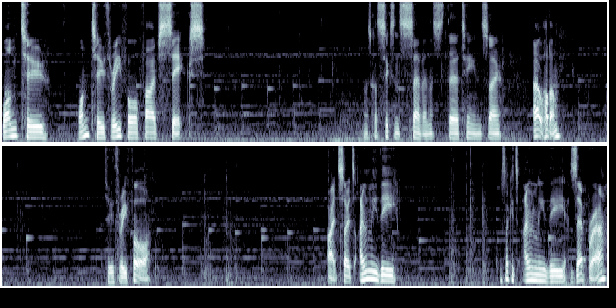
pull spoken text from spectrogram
One, two, one, two, three, four, five, six. It's got six and seven. That's 13, so... Oh, hold on. Two, three, four. Alright, so it's only the... Looks like it's only the zebra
